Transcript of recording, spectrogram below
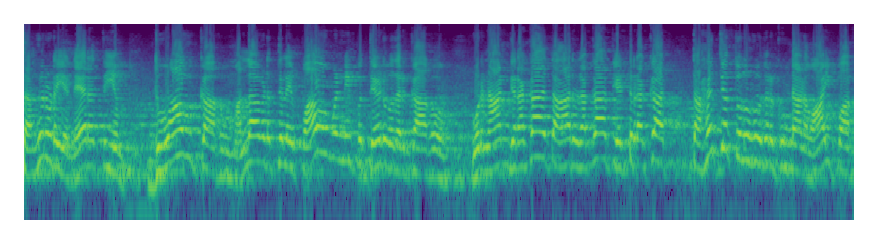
சஹருடைய நேரத்தையும் துவாவுக்காகவும் அல்லாவிடத்திலே பாவ மன்னிப்பு தேடுவதற்காகவும் ஒரு நான்கு ரக்காத் ஆறு ரக்காத் எட்டு ரக்காத் தஹஜ தொழுகுவதற்கு உண்டான வாய்ப்பாக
